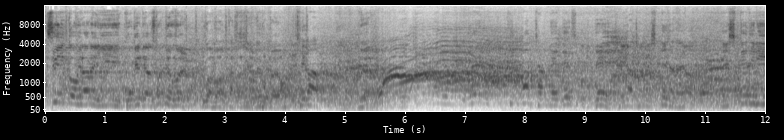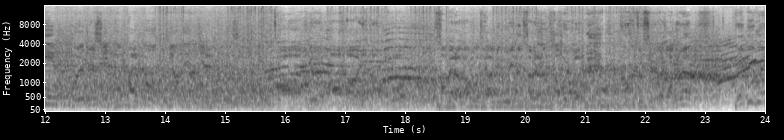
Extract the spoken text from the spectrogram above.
슈잉검이라는 이 곡에 대한 설명을 누가 한번 간단하게 좀 해볼까요? 제가 네. 댄스곡인데 저희가 저는 10대잖아요. 네, 10대들이 보여줄 수 있는 밝고 귀여운 에너지를 보여줄 수 있는 곡입니다. 아 그래요? 아하 야, 뭐? 카메라가 뭐 대한민국에 있는 카메라는 다 보일 것 같아요. 좋습니다. 자 그러면 데뷔 후에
